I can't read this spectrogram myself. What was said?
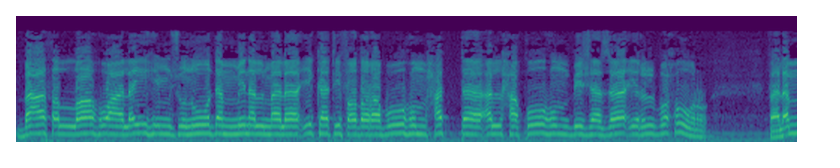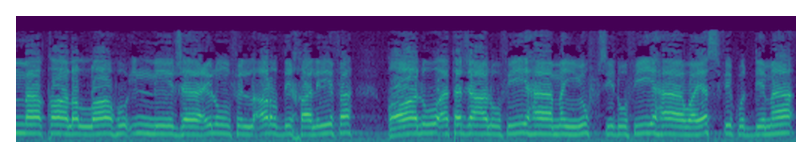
بعث الله عليهم جنودا من الملائكة فضربوهم حتى ألحقوهم بجزائر البحور. فلما قال الله إني جاعل في الأرض خليفة قالوا أتجعل فيها من يفسد فيها ويسفك الدماء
